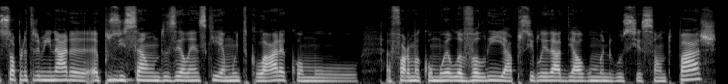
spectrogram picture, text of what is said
só para terminar, a, a, posição de Zelensky é muito clara, como a forma como ele avalia a possibilidade de alguma negociação de paz,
